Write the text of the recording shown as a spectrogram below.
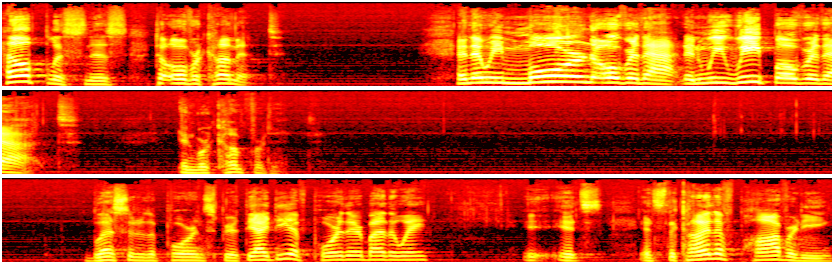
helplessness to overcome it. And then we mourn over that and we weep over that and we're comforted. Blessed are the poor in spirit. The idea of poor there, by the way, it's, it's the kind of poverty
